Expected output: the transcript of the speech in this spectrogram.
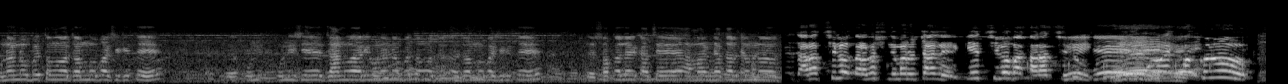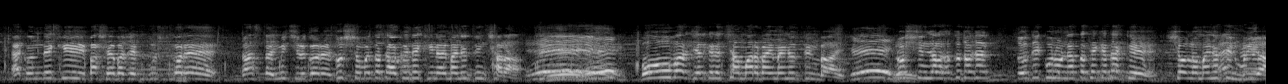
উনানব্বইতম জন্মবার্ষিকীতে উনিশে জানুয়ারি উনানব্বইতম জন্মবার্ষিকীতে সকলের কাছে আমার নেতার জন্য যারা ছিল তারা তো জানে কে ছিল বা কারা ছিল? এখন দেখি বাসায় বাসায় পুশ করে রাস্তায় মিছিল করে দুঃসময় তো কাউকে দেখি নাই মাইনুদ্দিন ছাড়া। বহুবার জেল কেটেছে আমার ভাই মাইনুদ্দিন ভাই। রশ্মিন জেলা যদি কোনো নেতা থেকে থাকে সে হলো মাইনুদ্দিন ভুইয়া।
